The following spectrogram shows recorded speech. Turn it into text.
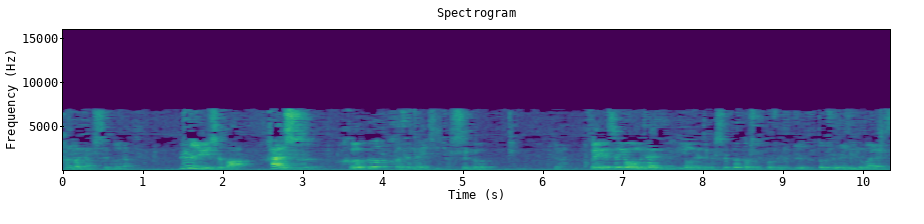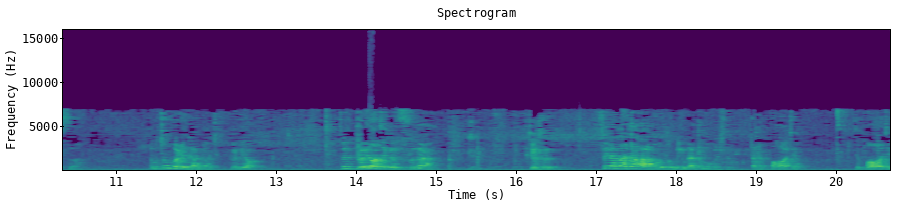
很少讲诗歌的。日语是把汉诗和歌合成在一起叫诗歌，对吧？所以所以我们在用的这个诗歌都是都是日都是日语的外来词啊。那么中国人讲叫格调，这个格调这个词呢，就是虽然大家好像都都明白怎么回事，但是不好讲，就不好讲。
